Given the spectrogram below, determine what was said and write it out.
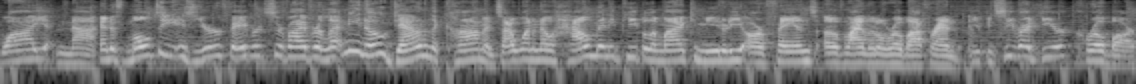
Why not? And if Multi is your favorite survivor, let me know down in the comments. I want to know how many people in my community are fans of my little robot friend. You can see right here, crowbar.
